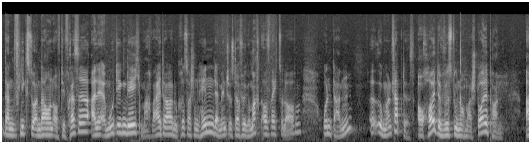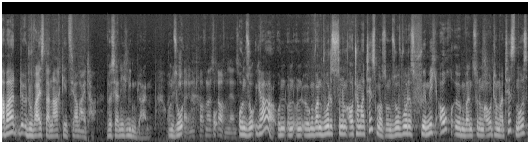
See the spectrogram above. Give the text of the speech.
Dann fliegst du andauernd auf die Fresse, alle ermutigen dich, mach weiter, du kriegst das schon hin, der Mensch ist dafür gemacht, aufrecht zu laufen. Und dann äh, irgendwann klappt es. Auch heute wirst du noch mal stolpern, aber du, du weißt, danach geht es ja weiter. Du wirst ja nicht liegen bleiben. Und so, und so, ja, und, und, und irgendwann wurde es zu einem Automatismus. Und so wurde es für mich auch irgendwann zu einem Automatismus,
